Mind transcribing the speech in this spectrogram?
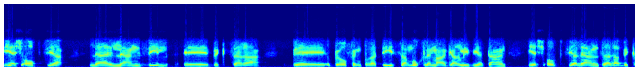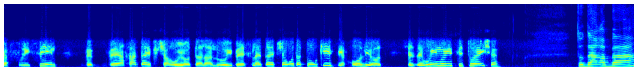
יש אופציה להנזיל אה, בקצרה באופן פרטי סמוך למאגר לוויתן, יש אופציה להנזלה בקפריסין, ואחת האפשרויות הללו היא בהחלט האפשרות הטורקית, יכול להיות שזה win win situation. תודה רבה,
